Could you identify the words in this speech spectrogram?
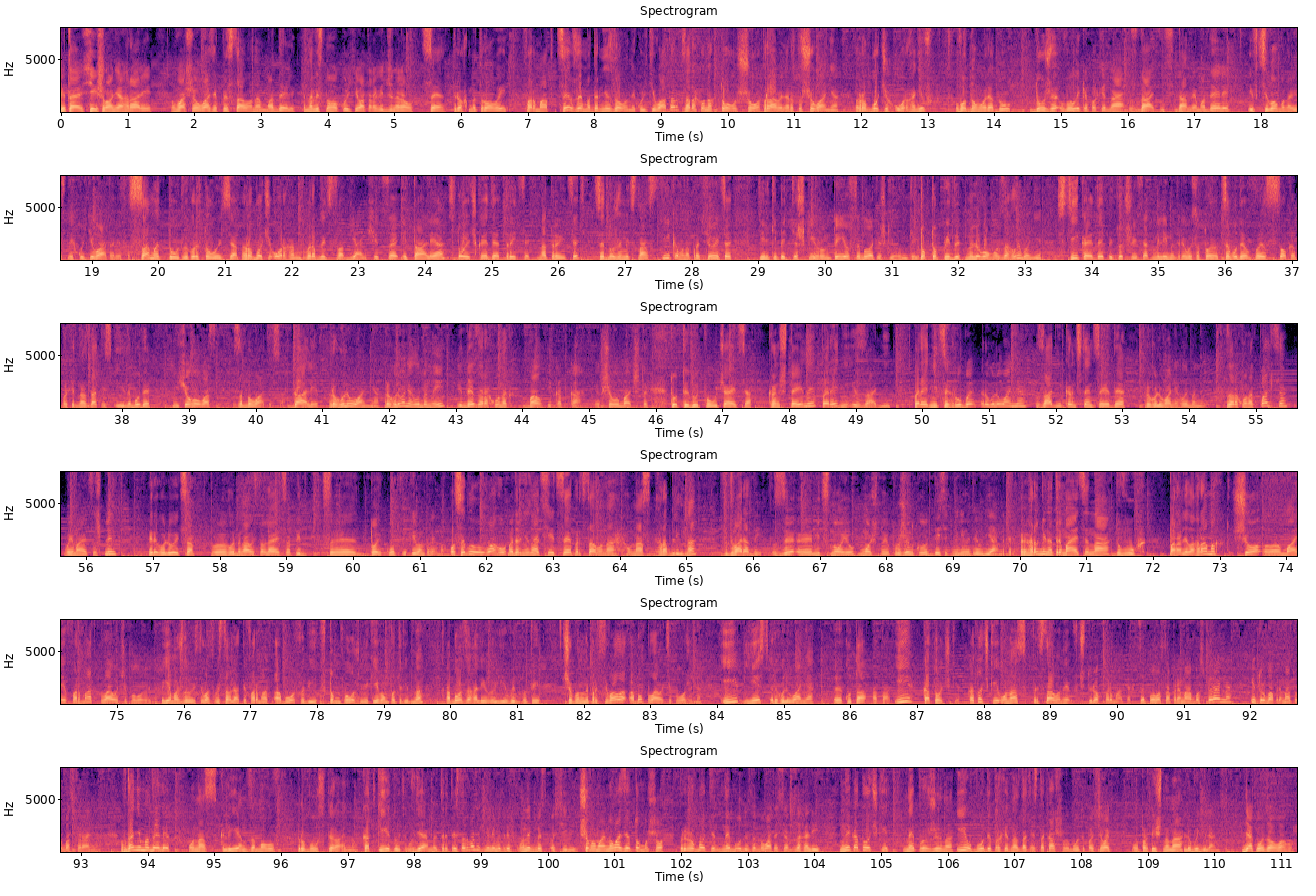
Вітаю всіх, шановні аграрії. В вашій увазі представлена модель навісного культиватора від General. Це трьохметровий формат. Це вже модернізований культиватор за рахунок того, що правильне розташування робочих органів в одному ряду дуже велика прохідна здатність даної моделі і в цілому навісних культиваторів. Саме тут використовується робочий орган виробництва Б'янчі, це Італія. Стоїчка йде 30 на 30. Це дуже міцна стійка, вона працюється тільки під тяжкі ґрунти і особливо тяжкі ґрунти. Тобто під нульовому заглибленні стійка йде 560 мм висотою. Це буде висока прохідна здатність і не буде нічого у вас забиватися. Далі регулювання. Регулювання глибини йде за рахунок балки катка, якщо ви бачите. Тут йдуть, виходить, кронштейни, передній і задній. Передній це грубе регулювання, задній кронштейн це йде регулювання глибини. За рахунок пальця виймається шплінт і регулюється е, глибина, виставляється під е, той кут, який вам треба. Особливу увагу модернізації це представлена у нас грабліна. В два ряди з е, міцною мощною пружинкою 10 мм в діаметрі. Е, тримається на двох паралелограмах, що е, має формат плаваюче положення. Є можливість у вас виставляти формат або собі в тому положенні, яке вам потрібно, або взагалі її вимкнути, щоб воно не працювало, або плаваюче положення. І є регулювання е, кута атак. І каточки. Каточки у нас представлені в чотирьох форматах: це полоса пряма або спіральна, і труба пряма, труба спіральна. В даній моделі у нас клієнт замовив трубу спіральну. Катки йдуть в діаметрі 320 мм, вони без осіві. Що ми маємо на увазі? В тому, що при роботі не буде забиватися взагалі ні каточки, ні пружина, і буде прохідна здатність така, що ви будете працювати е, практично на будь-якій ділянці. Дякую за увагу.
